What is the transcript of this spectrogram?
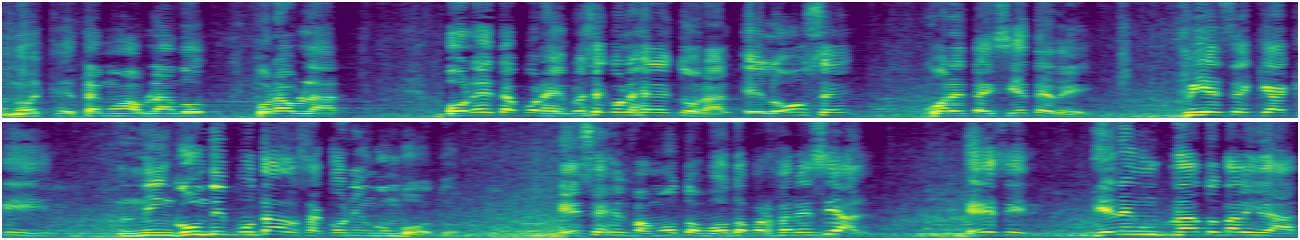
no es que estemos hablando por hablar. Boleta, por ejemplo, ese colegio electoral, el 1147D. Fíjense que aquí ningún diputado sacó ningún voto. Ese es el famoso voto preferencial. Es decir, tienen una totalidad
